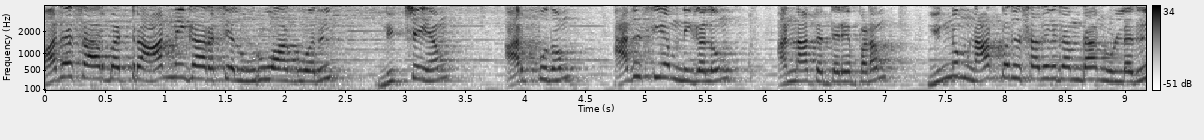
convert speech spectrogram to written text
மத சார்பற்ற ஆன்மீக அரசியல் உருவாகுவது நிச்சயம் அற்புதம் அதிசயம் நிகழும். அண்ணாத்த திரைப்படம் இன்னும் நாற்பது சதவீதம் தான் உள்ளது.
